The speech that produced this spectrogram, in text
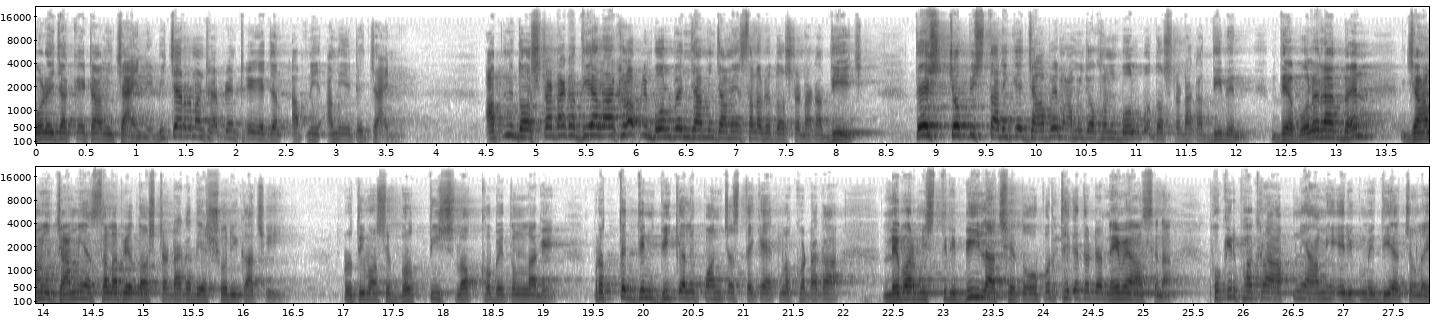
গড়ে যাক, এটা আমি চাইনি। বিচারের মাঠে আপনি ঠেকে যান, আপনি, আমি এটা চাইনি। আপনি দশটা টাকা দিয়ে রাখলে আপনি বলবেন যে, আমি জামিয়া সালাফে দশটা টাকা দিয়েছি। তেইশ, চব্বিশ তারিখে যাবেন, আমি যখন বলব দশটা টাকা দিবেন, দিয়ে বলে রাখবেন যে আমি জামিয়া সালাফে দশটা টাকা দিয়ে শরিক আছি। প্রতি মাসে বত্রিশ লক্ষ বেতন লাগে। প্রত্যেক দিন বিকালে পঞ্চাশ থেকে এক লক্ষ টাকা লেবার মিস্ত্রি বিল আছে, তো ওপর থেকে তো এটা নেমে আসে না। ফকির ফাকরা, আপনি, আমি এরকমই দিয়ে চলে।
